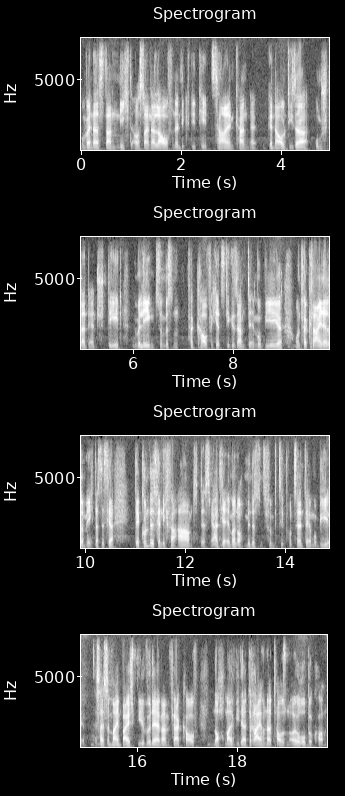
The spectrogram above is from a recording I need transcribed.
und wenn er es dann nicht aus seiner laufenden Liquidität zahlen kann, äh, genau dieser Umstand entsteht, überlegen zu müssen, verkaufe ich jetzt die gesamte Immobilie und verkleinere mich. Das ist ja, der Kunde ist ja nicht verarmt. er hat ja immer noch mindestens 50 Prozent der Immobilie. Das heißt, in meinem Beispiel würde er beim Verkauf nochmal wieder 300.000 Euro bekommen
